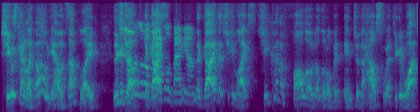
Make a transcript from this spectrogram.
She was kind of like, "Oh yeah, what's up, Blake?" You could tell the guys, the guys that she likes, she kind of followed a little bit into the house with. You could watch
